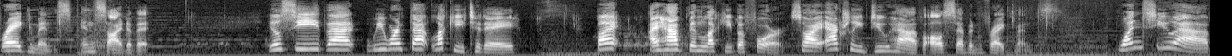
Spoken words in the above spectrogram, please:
fragments inside of it. You'll see that we weren't that lucky today, but I have been lucky before, so I actually do have all seven fragments. Once you have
